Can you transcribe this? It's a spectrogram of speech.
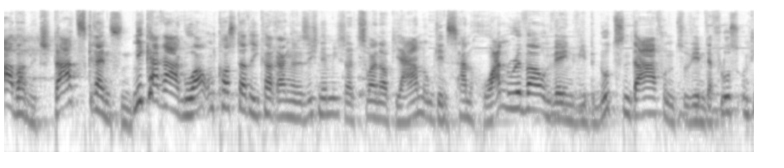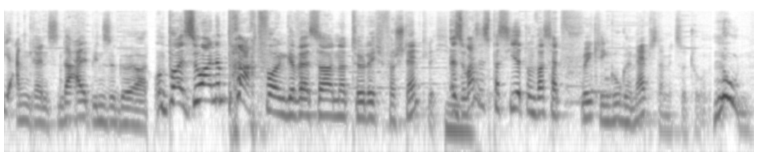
Aber mit Staatsgrenzen. Nicaragua und Costa Rica rangeln sich nämlich seit 200 Jahren um den San Juan River und wer ihn wie benutzen darf und zu wem der Fluss und die angrenzende Halbinsel gehört. Und bei so einem prachtvollen Gewässer natürlich verständlich. Also was ist passiert und was hat freaking Google Maps damit zu tun? Nun,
